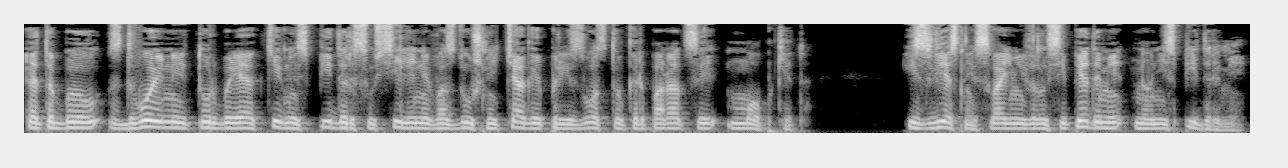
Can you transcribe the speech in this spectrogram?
Это был сдвоенный турбореактивный спидер с усиленной воздушной тягой производства корпорации Мопкет, известный своими велосипедами, но не спидерами.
